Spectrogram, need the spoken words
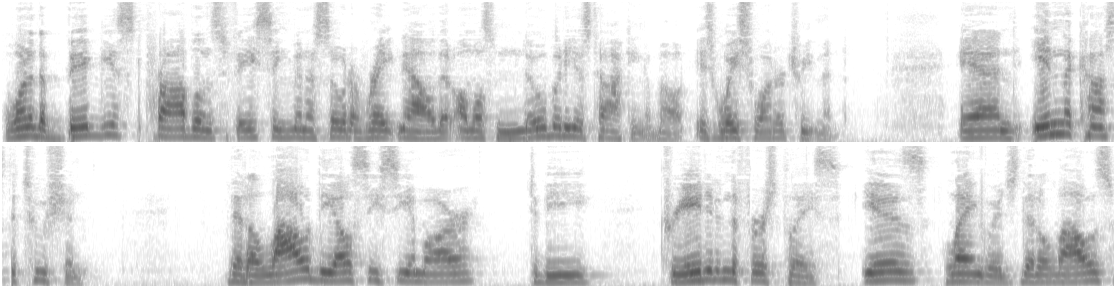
One of the biggest problems facing Minnesota right now that almost nobody is talking about is wastewater treatment. And in the Constitution that allowed the LCCMR to be created in the first place is language that allows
